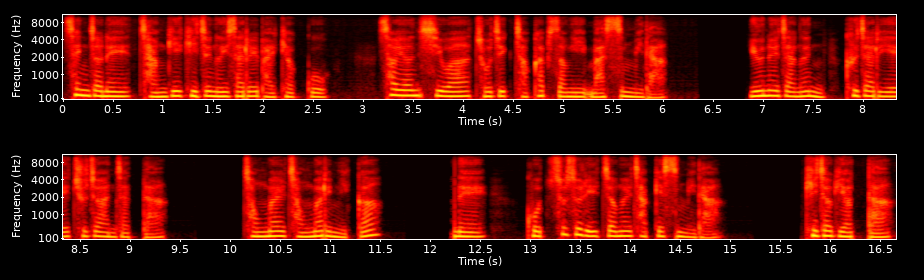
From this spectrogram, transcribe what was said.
생전에 장기 기증 의사를 밝혔고 서연 씨와 조직 적합성이 맞습니다. 윤 회장은 그 자리에 주저앉았다. 정말 정말입니까? 네, 곧 수술 일정을 잡겠습니다. 기적이었다.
